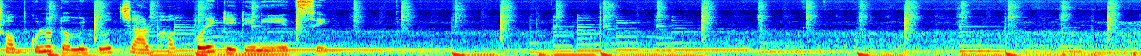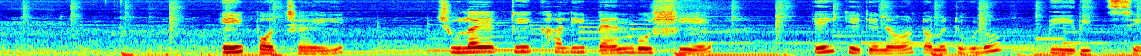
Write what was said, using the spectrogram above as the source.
সবগুলো টমেটো চার ভাগ করে কেটে নিয়েছি। এই পর্যায়ে চুলায় একটি খালি প্যান বসিয়ে এই কেটে নেওয়া টমেটোগুলো দিয়ে দিচ্ছি।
